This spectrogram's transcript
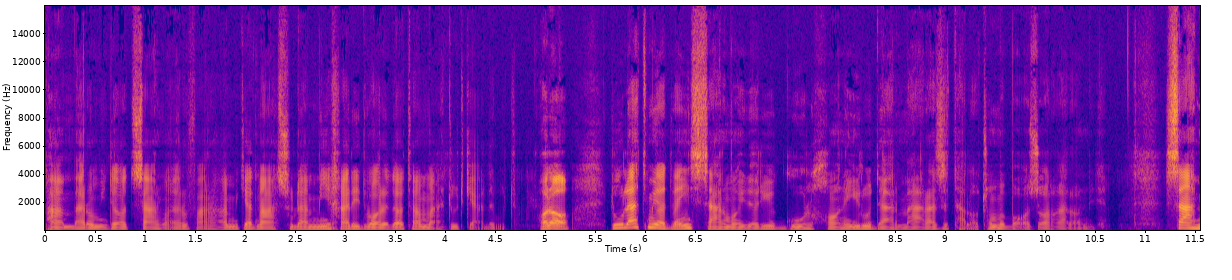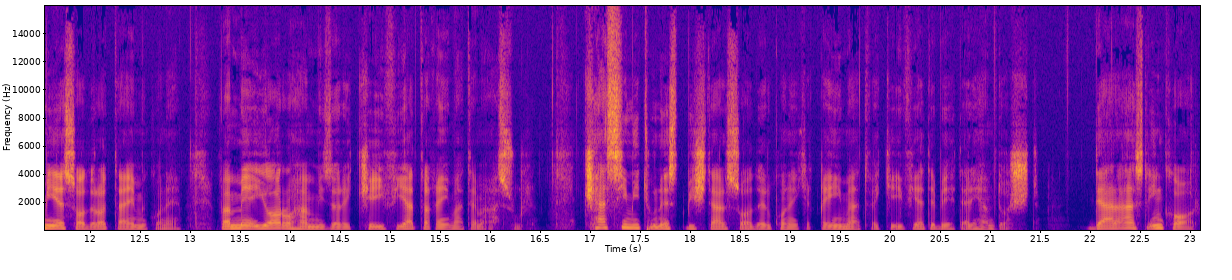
پنبه رو می‌داد سرمایه رو فراهم می‌کرد محصولم می‌خرید واردات هم محدود کرده بود. حالا دولت میاد و این سرمایهداری گلخانه ای رو در معرض تلاطم بازار قرار میده. سهمیه صادرات تعیین می‌کنه و معیار رو هم می‌ذاره کیفیت و قیمت محصول. کسی می‌تونست بیشتر صادر کنه که قیمت و کیفیت بهتری هم داشت. در اصل این کار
